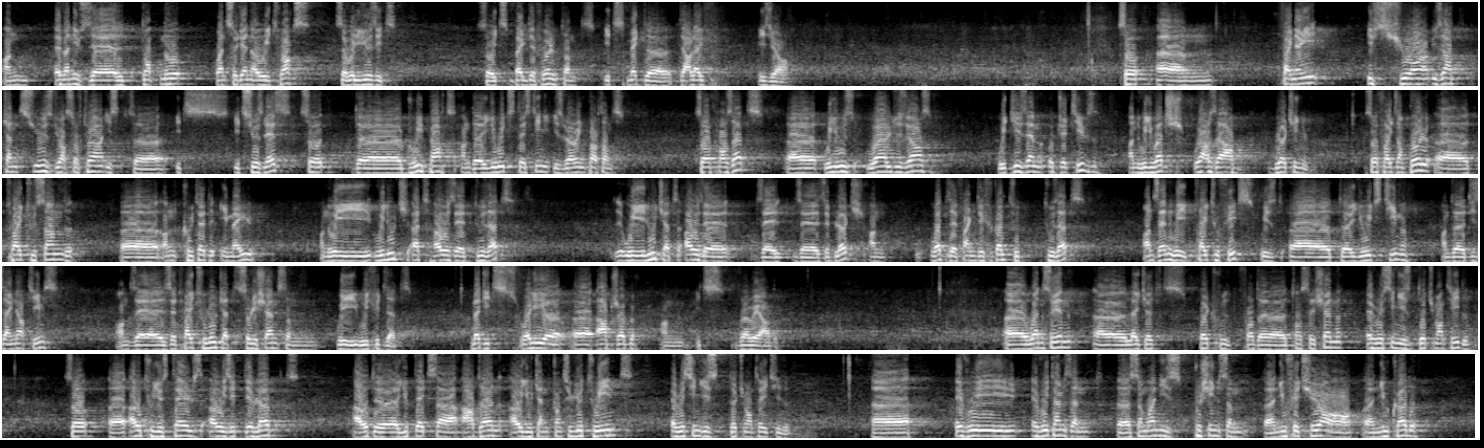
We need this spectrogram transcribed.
and even if they don't know once again how it works, they will use it. So it's by default, and it's make the, their life easier. So um, finally, if your user can't use your software, it's, uh, it's, it's useless. So the GUI part and the UX testing is very important. So for that, uh, we use real users, we give them objectives, and we watch where they are blocking. So for example, uh, try to send uh, unencrypted email, and we, we look at how they do that. We look at how they, they, they, they block and what they find difficult to, to that. And then we try to fix with uh, the UX team and the designer teams. And they, they try to look at solutions and we, we fit that. But it's really a, a hard job and it's very hard. Uh, once again, uh, like I spoke for the translation, everything is documented. So uh, how to use Tails, how is it developed, how the updates are, are, done, how you can contribute to it, everything is documented. Uh, every, every time that uh, someone is pushing some uh, new feature or a new code,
